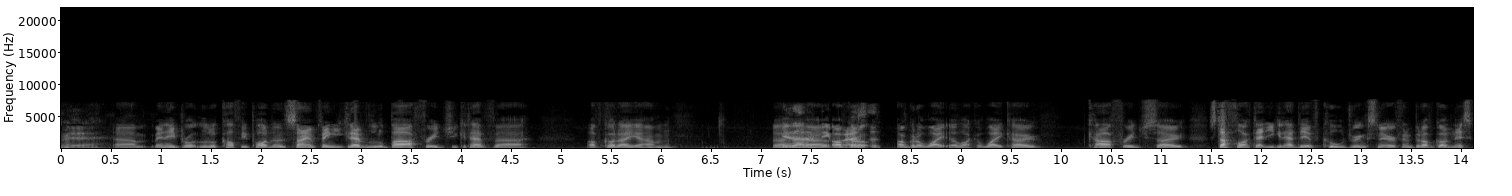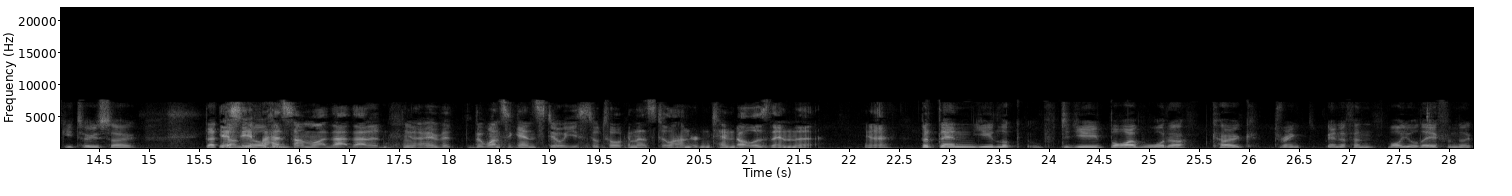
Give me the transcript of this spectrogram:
Yeah, Um, and he brought a little coffee pod, and the same thing. You could have a little bar fridge. You could have. Uh, I've got a. Um, Yeah, that'd uh, be I've got a. I've got a Wa- uh, like a Waeco car fridge, so stuff like that you could have there of cool drinks and everything. But I've got an Esky too, so that yeah. done See, if I had something like that, that'd you know, but but once again, still, you're still talking that's still 110 dollars then that you know. But then you look. Did you buy water, Coke, drink, anything while you were there from the?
